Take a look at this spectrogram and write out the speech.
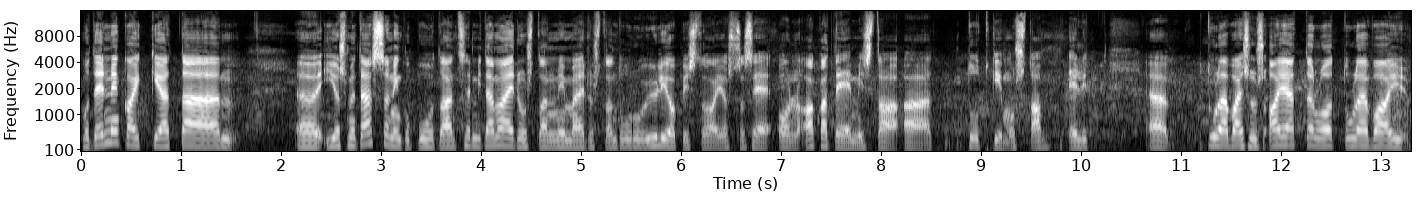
Mutta ennen kaikkea, että jos me tässä niin kuin puhutaan, että se mitä mä edustan, niin mä edustan Turun yliopistoa, jossa se on akateemista tutkimusta. Eli tulevaisuusajattelua, tulevai,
